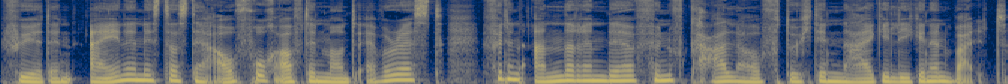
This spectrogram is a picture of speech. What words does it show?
Für den einen ist das der Aufbruch auf den Mount Everest, für den anderen der 5K-Lauf durch den nahegelegenen Wald.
